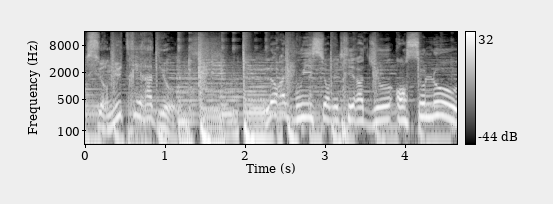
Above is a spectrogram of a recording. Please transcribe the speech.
sur Nutri Radio. Laure Albouy sur Nutri Radio en solo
